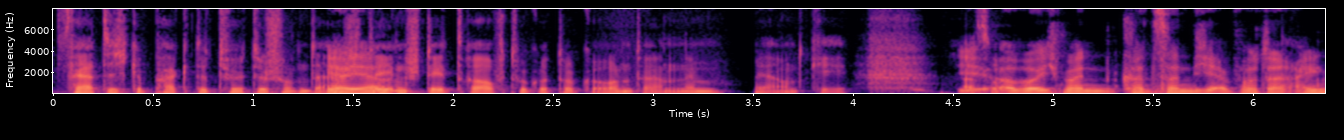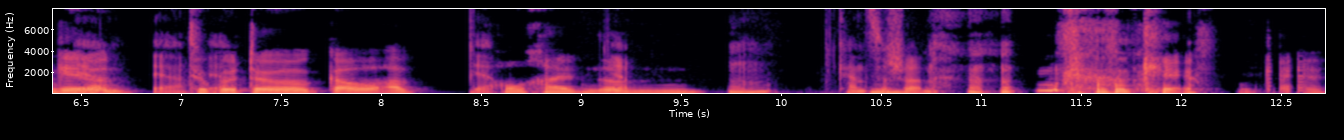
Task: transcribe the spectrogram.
fertig gepackte Tüte schon da Ja, ja. stehen, steht drauf, to go und dann nimm, ja und geh. Also- aber ich meine, du kannst dann nicht einfach da reingehen Ja, und ja, to ja. go ab Ja. hochhalten, Ja. sondern Mhm. Kannst du Hm. schon. okay, okay.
